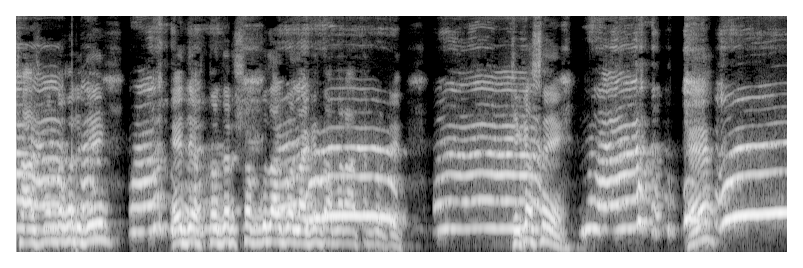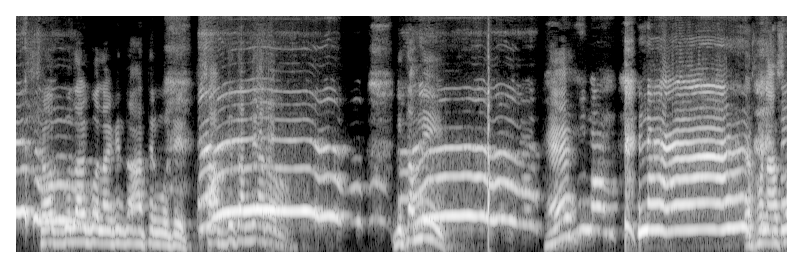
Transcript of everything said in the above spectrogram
শ্বাস বন্ধ দি। তোদের সবগুলা গলা কিন্তু আমার হাতে পড়ে ঠিক আছে? হ্যাঁ সবগুলার গলা কিন্তু হাতের মুঠে সাপ দিতাম আরও? হ্যাঁ? না এখন আসো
